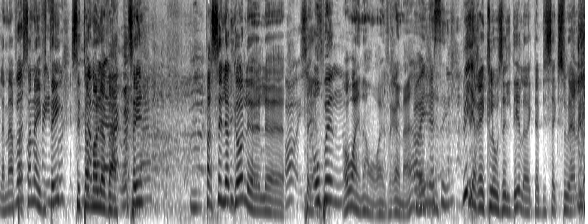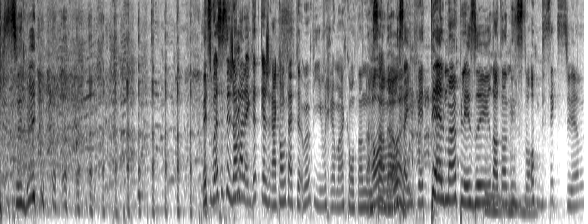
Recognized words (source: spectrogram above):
la meilleure Va personne invitée, Facebook. c'est Thomas, Thomas Levac. Levac. Tu sais, parce que c'est le gars le. le Ah c'est- open. Oh ouais, non, ouais, vraiment. Ah oui, là. je sais. Lui, il aurait closé le deal avec ta bisexuelle. là. c'est lui. Mais tu vois, ça, c'est le genre d'anecdote que je raconte à Thomas, puis il est vraiment content de le Ah ouais, savoir. ben ouais. Ça lui fait tellement plaisir d'entendre mes histoires bisexuelles.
